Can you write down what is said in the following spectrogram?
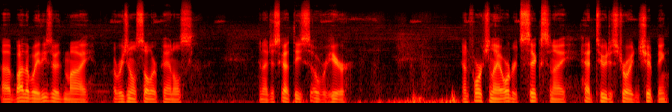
Uh, by the way, these are my original solar panels and I just got these over here. Unfortunately I ordered six and I had two destroyed in shipping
